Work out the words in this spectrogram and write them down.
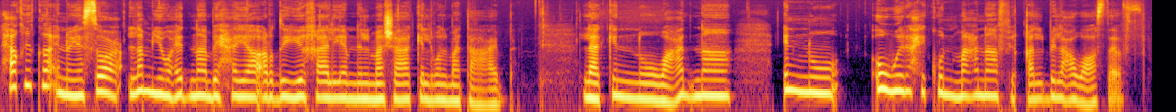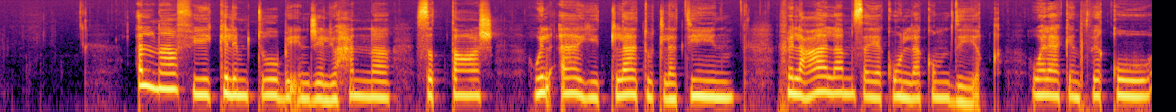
الحقيقة أنه يسوع لم يوعدنا بحياة أرضية خالية من المشاكل والمتاعب. لكنه وعدنا أنه هو رح يكون معنا في قلب العواصف. قالنا في كلمته بإنجيل يوحنا 16 والآية 33 في العالم سيكون لكم ضيق ولكن ثقوا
